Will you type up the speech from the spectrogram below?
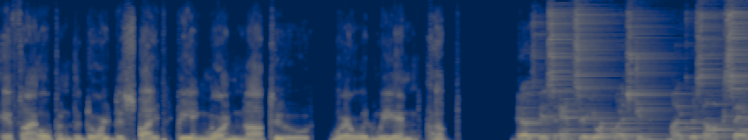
If I opened the door despite being warned not to, where would we end up? Does this answer your question, Microsoft Sam?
